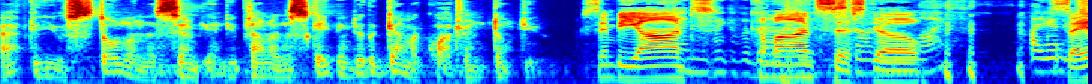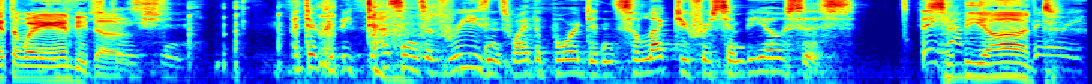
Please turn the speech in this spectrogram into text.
After you've stolen the symbiont, you plan on escaping to the Gamma Quadrant, don't you? Symbiont. Come on, Sisko. I Say it the way Andy does. But there could be dozens of reasons why the board didn't select you for symbiosis. Symbiont.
